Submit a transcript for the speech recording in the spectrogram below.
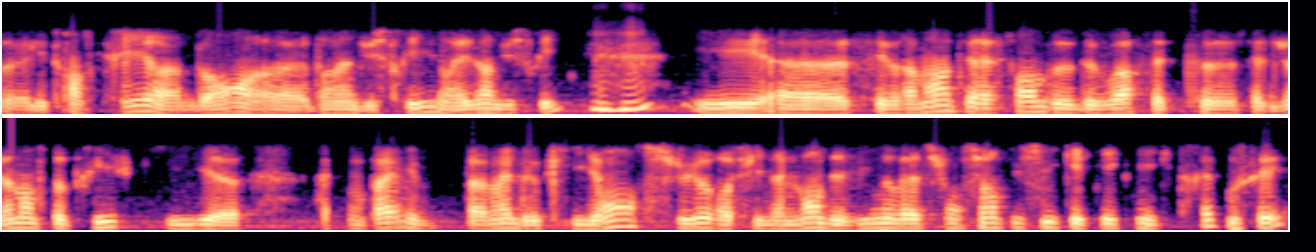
euh, les transcrire dans, euh, dans l'industrie, dans les industries. Mhm. Et euh, c'est vraiment intéressant de, de voir cette, cette, jeune entreprise qui accompagne pas mal de clients sur finalement des innovations scientifiques et techniques très poussées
